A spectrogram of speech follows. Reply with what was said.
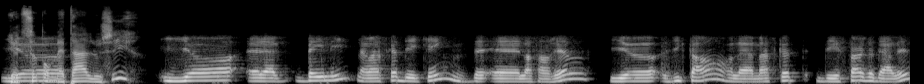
Y a-tu ça pour Metal aussi? Il y a euh, la Bailey, la mascotte des Kings de euh, Los Angeles. Il y a Victor, la mascotte des Stars de Dallas.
